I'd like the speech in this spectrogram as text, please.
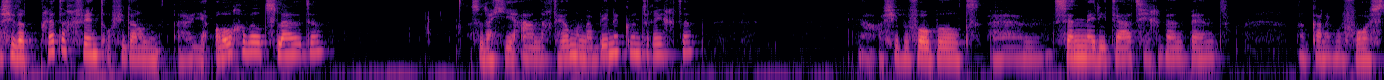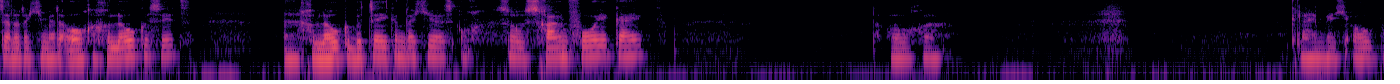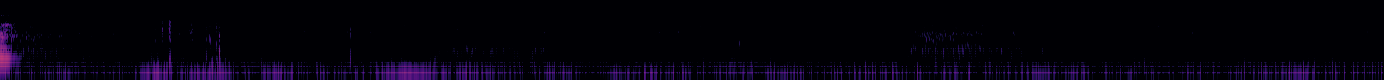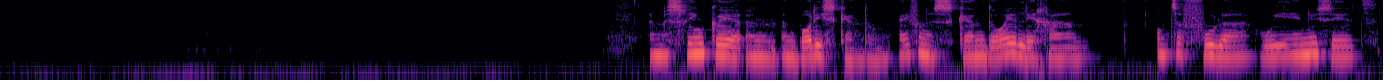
als je dat prettig vindt, of je dan uh, je ogen wilt sluiten, zodat je je aandacht helemaal naar binnen kunt richten. Nou, als je bijvoorbeeld um, zen-meditatie gewend bent, dan kan ik me voorstellen dat je met de ogen geloken zit. En geloken betekent dat je zo schuin voor je kijkt. De ogen een klein beetje open. En misschien kun je een, een bodyscan doen. Even een scan door je lichaam. Om te voelen hoe je hier nu zit.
